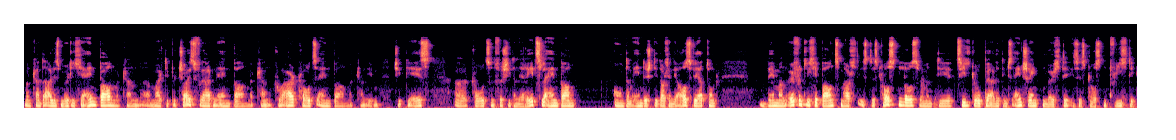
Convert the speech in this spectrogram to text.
Man kann da alles Mögliche einbauen, man kann äh, Multiple-Choice-Fragen einbauen, man kann QR-Codes einbauen, man kann eben GPS-Codes und verschiedene Rätsel einbauen. Und am Ende steht auch eine Auswertung. Wenn man öffentliche Bounds macht, ist es kostenlos. Wenn man die Zielgruppe allerdings einschränken möchte, ist es kostenpflichtig.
